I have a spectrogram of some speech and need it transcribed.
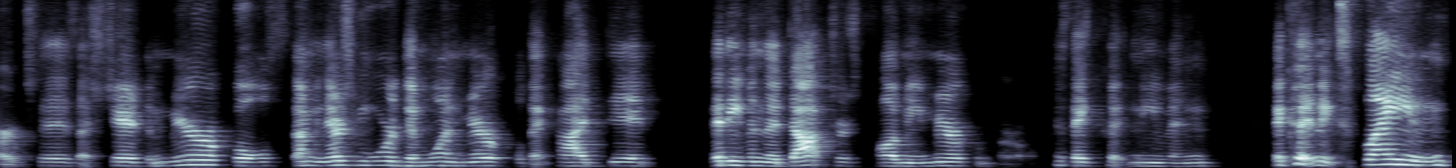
churches, I shared the miracles. I mean, there's more than one miracle that God did that even the doctors called me miracle girl because they couldn't even they couldn't explain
